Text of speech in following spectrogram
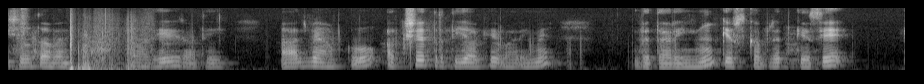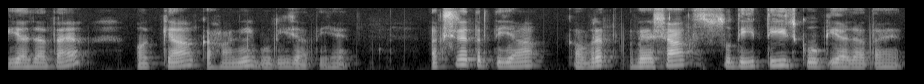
श्रोताबंद राधे राधे। आज मैं आपको अक्षय तृतीया के बारे में बता रही हूँ कि उसका व्रत कैसे किया जाता है और क्या कहानी बोली जाती है। अक्षय तृतीया का व्रत वैशाख सुदी तीज को किया जाता है।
